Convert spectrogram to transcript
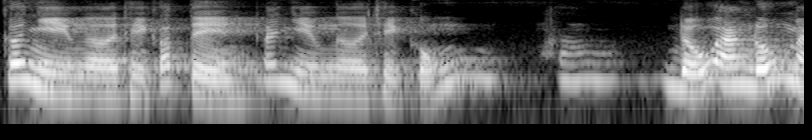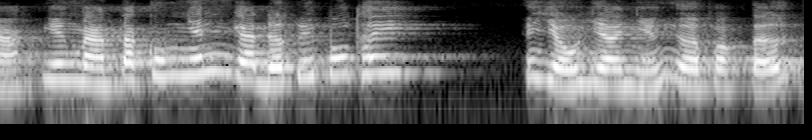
có nhiều người thì có tiền, có nhiều người thì cũng đủ ăn đủ mặc, nhưng mà ta cũng nhín ra được đi bố thí ví dụ giờ những người phật tử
